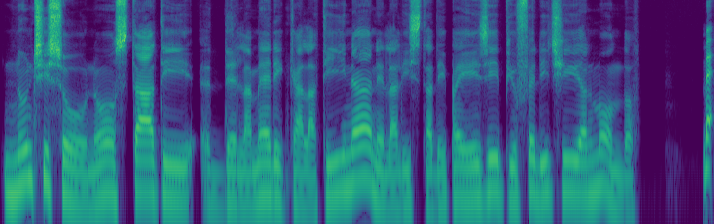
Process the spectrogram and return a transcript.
Non ci sono stati dell'America Latina nella lista dei paesi più felici al mondo. Beh,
